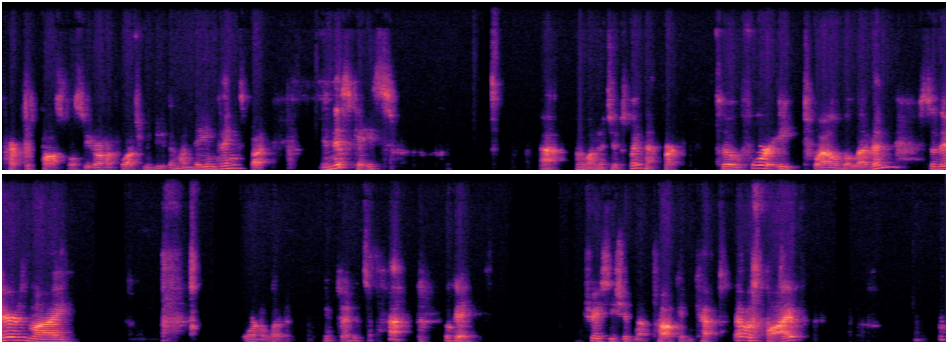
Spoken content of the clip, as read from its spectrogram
prep as possible so you don't have to watch me do the mundane things, but in this case, uh, I wanted to explain that part. So 4, 8, 12, 11. So there's my 4 and 11. Oops, I did some. Okay. Tracy should not talk and cut. That was five.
